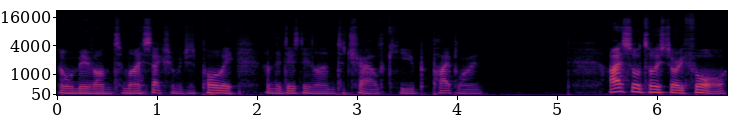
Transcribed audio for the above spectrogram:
And we'll move on to my section, which is Paulie and the Disneyland to Child Cube pipeline. I saw Toy Story 4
